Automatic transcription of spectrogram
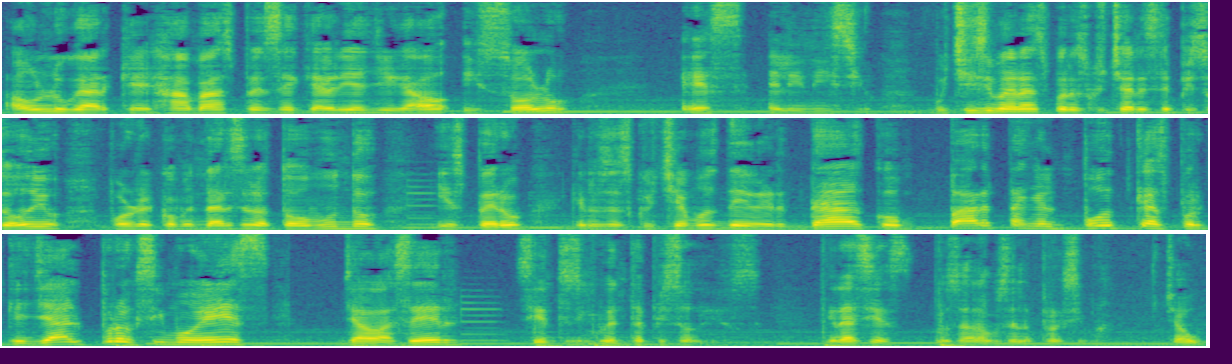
a un lugar que jamás pensé que habría llegado y solo es el inicio. Muchísimas gracias por escuchar este episodio, por recomendárselo a todo mundo y espero que nos escuchemos de verdad. Compartan el podcast porque ya el próximo es ya va a ser 150 episodios. Gracias, nos hablamos en la próxima. Chau.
